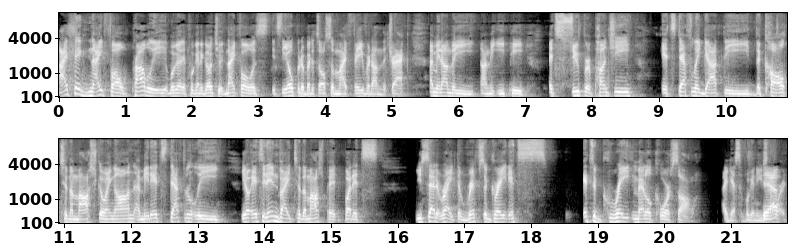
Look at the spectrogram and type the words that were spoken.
I think Nightfall probably we're gonna, if we're going to go to it. Nightfall was it's the opener, but it's also my favorite on the track. I mean on the on the EP. It's super punchy. It's definitely got the the call to the mosh going on. I mean it's definitely you know it's an invite to the mosh pit, but it's you said it right. The riffs are great. It's it's a great metalcore song. I guess if we're going to use yeah. that word.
